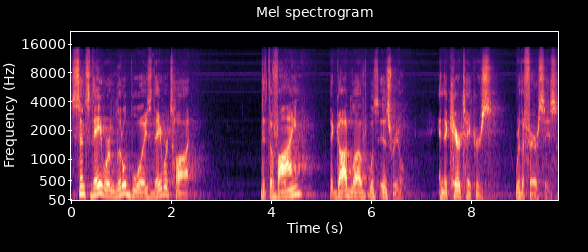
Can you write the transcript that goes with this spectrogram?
since they were little boys, they were taught that the vine that God loved was Israel, and the caretakers were the Pharisees.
